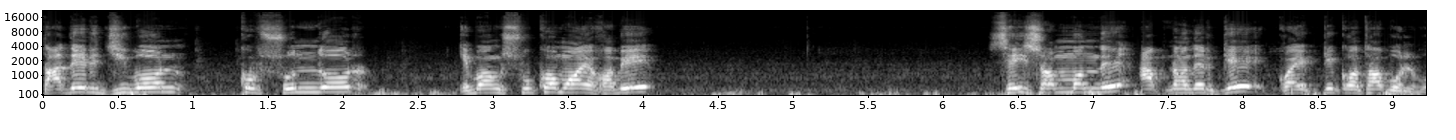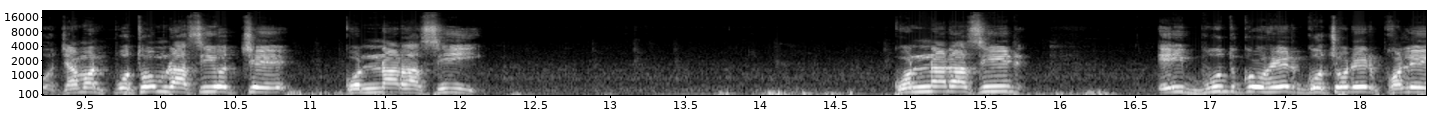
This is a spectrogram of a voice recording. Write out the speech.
তাদের জীবন খুব সুন্দর এবং সুখময় হবে। সেই সম্বন্ধে আপনাদেরকে কয়েকটি কথা বলব। যেমন প্রথম রাশি হচ্ছে কন্যা রাশি। কন্যা রাশির এই বুধ গ্রহের গোচরের ফলে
